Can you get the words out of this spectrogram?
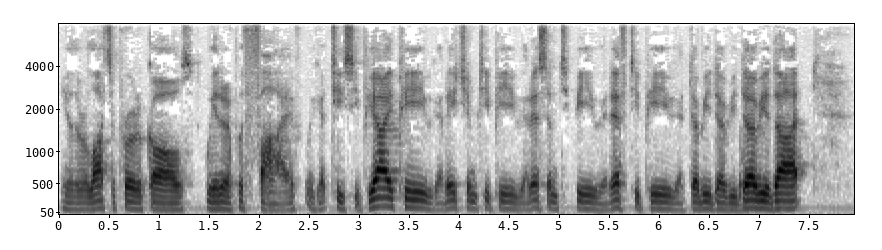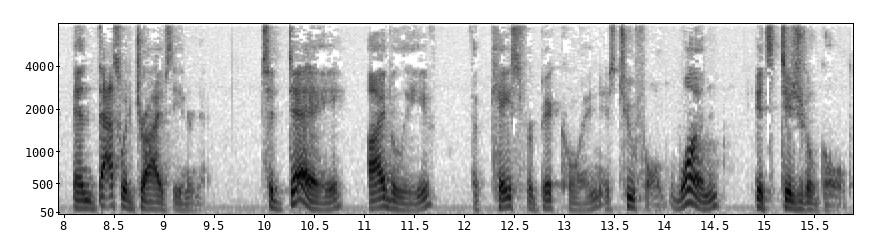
you know, there were lots of protocols. We ended up with five. We got TCP/IP, we got HMTP, we got SMTP, we got FTP, we got www dot, and that's what drives the internet. Today, I believe the case for Bitcoin is twofold. One, it's digital gold.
